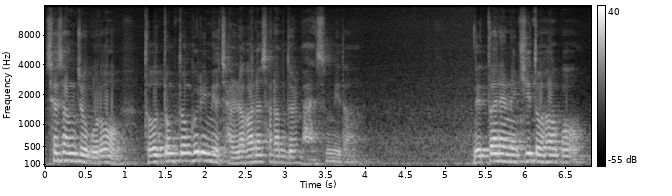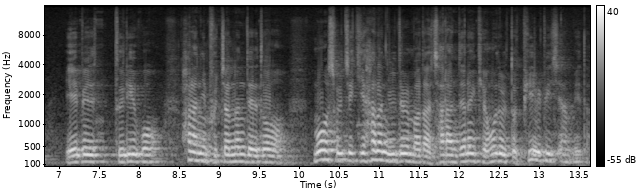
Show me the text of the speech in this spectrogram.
세상적으로 더 떵떵거리며 잘 나가는 사람들 많습니다. 내 딴에는 기도하고 예배 드리고 하나님 붙잡는데도 뭐 솔직히 하는 일들마다 잘 안 되는 경우들도 비일비재합니다.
